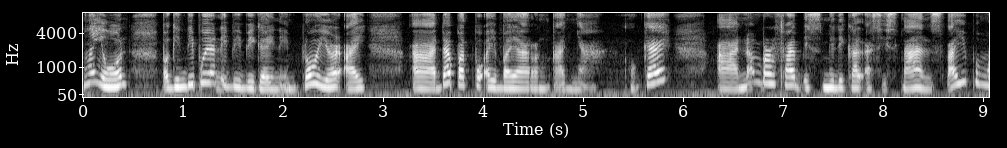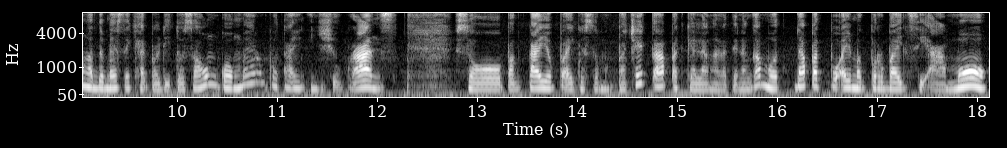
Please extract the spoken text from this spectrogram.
Ngayon, pag hindi po yan ibibigay ng employer ay uh, dapat po ay bayaran ka niya. Okay? Uh, number 5 is medical assistance. Tayo po mga domestic helper dito sa Hong Kong, mayroon po tayong insurance. So, pag tayo po ay gusto magpa-check up at kailangan natin ng gamot, dapat po ay mag-provide si amo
